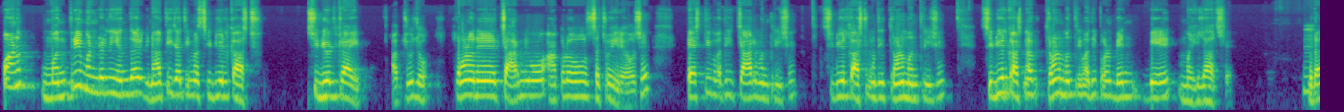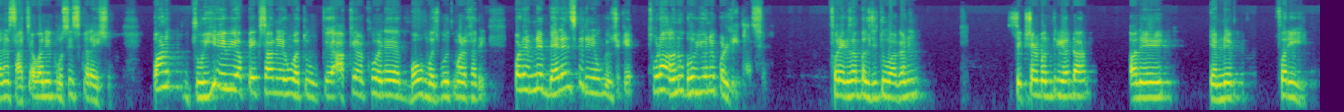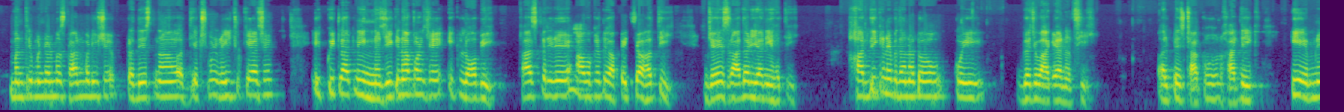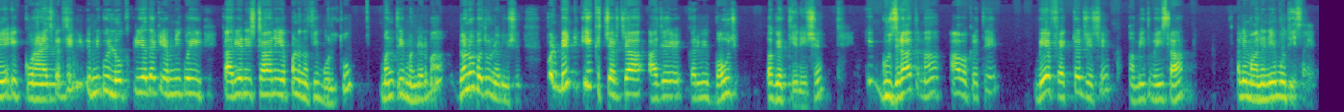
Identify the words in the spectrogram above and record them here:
પણ મંત્રીમંડળની અંદર જ્ઞાતિ જાતિમાં શિડ્યુલ કાસ્ટ શિડ્યુલ ટ્રાઇબ આપ જોજો ત્રણ અને ચાર નો આંકડો સચવાઈ રહ્યો છે. એસટીમાંથી ચાર મંત્રી છે. શિડ્યુઅલ કાસ્ટમાંથી ત્રણ મંત્રી છે. શિડ્યુઅલ કાસ્ટના ત્રણ મંત્રીમાંથી પણ બેન બે મહિલા છે. બધાને સાચવવાની કોશિશ કરાઈ છે. પણ જોઈએ એવી અપેક્ષા ને એવું હતું કે આખે આખું એને બહુ મજબૂત માળખાથી પણ એમને બેલેન્સ કરીને એવું કહ્યું છે કે થોડા અનુભવીઓને પણ લીધા છે. ફોર એક્ઝામ્પલ જીતુ વાઘાણી શિક્ષણ મંત્રી હતા અને એમને ફરી મંત્રીમંડળમાં સ્થાન મળ્યું છે. પ્રદેશના અધ્યક્ષ પણ રહી ચૂક્યા છે. એક કેટલાકની નજીકના પણ છે. એક લોબી ખાસ કરીને આ વખતે અપેક્ષા હતી. જયેશ રાદડિયાની હતી. હાર્દિક અને બધાના તો કોઈ ગજ વાગ્યા નથી. અલ્પેશ ઠાકોર હાર્દિક એ એમને એક કોરાણા જ કરે છે. એમની કોઈ લોકપ્રિયતા કે એમની કોઈ કાર્યનિષ્ઠા એ પણ નથી બોલતું. મંત્રીમંડળમાં ઘણું બધું નડ્યું છે. પણ બેન એક ચર્ચા આજે કરવી બહુ જ અગત્યની છે. કે ગુજરાતમાં આ વખતે બે ફેક્ટર જે છે, અમિતભાઈ શાહ અને માનનીય મોદી સાહેબ.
